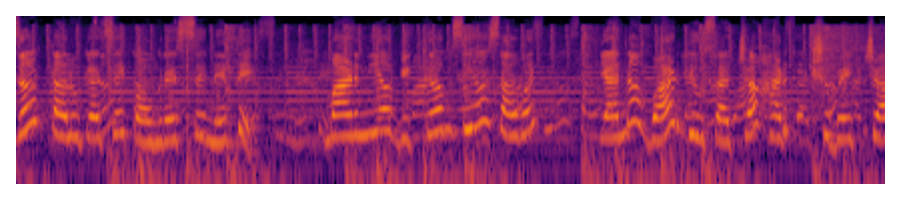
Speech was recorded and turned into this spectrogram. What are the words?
जत तालुक्याचे काँग्रेसचे नेते माननीय विक्रमसिंह सावंत यांना वाढदिवसाच्या हार्दिक शुभेच्छा.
